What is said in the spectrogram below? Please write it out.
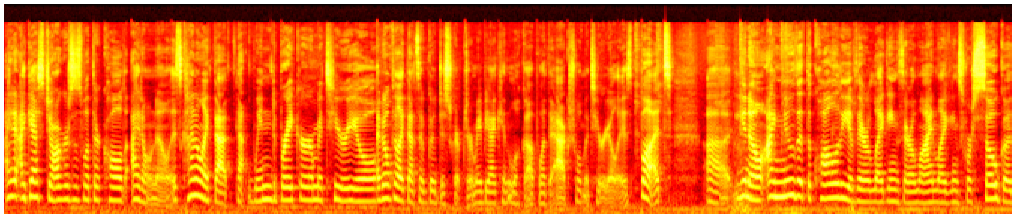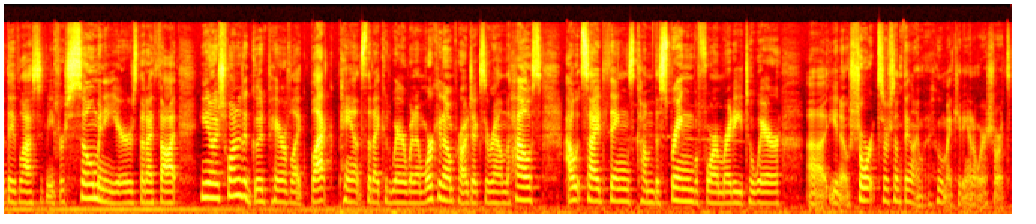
I, I, guess joggers is what they're called. I don't know. It's kind of like that that windbreaker material. I don't feel like that's a good descriptor. Maybe I can look up what the actual material is. But uh, you know, I knew that the quality of their leggings, their Align leggings, were so good. They've lasted me for so many years that I thought, you know, I just wanted a good pair of like black pants that I could wear when I'm working on projects around the house, outside things come the spring before I'm ready to wear, uh, you know, shorts or something. I'm, who am I kidding? I don't wear shorts,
